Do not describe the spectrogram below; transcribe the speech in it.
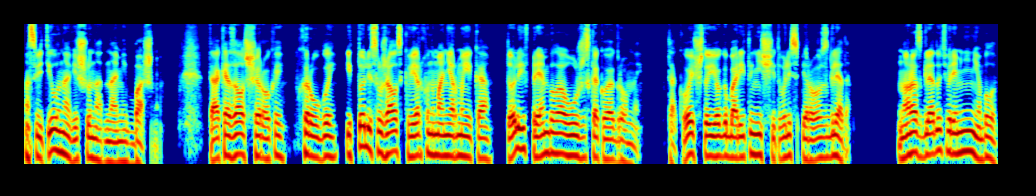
осветила нависшую над нами башню. Та оказалась широкой, круглой, и то ли сужалась кверху на манер маяка, то ли и впрямь была ужас какой огромный. Такой, что ее габариты не считывались с первого взгляда. Но разглядывать времени не было.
